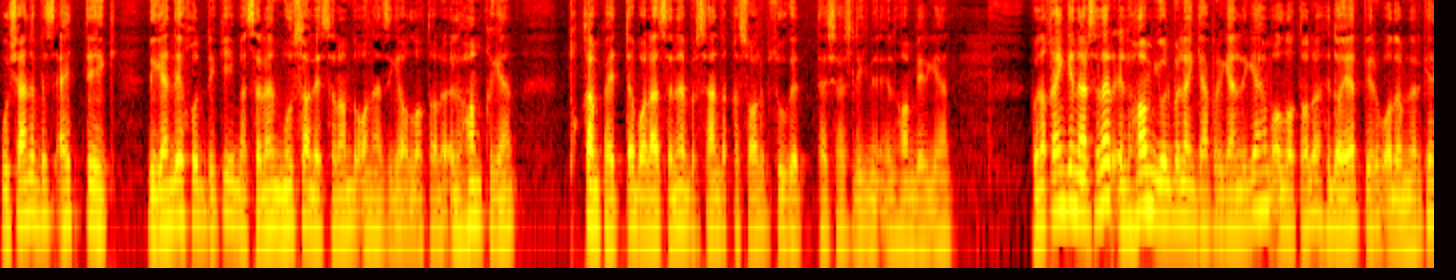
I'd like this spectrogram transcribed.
o'shani biz aytdik deganday xuddiki masalan muso alayhissalomni onasiga alloh taolo ilhom qilgan tuqqan paytda bolasini bir sandiqqa solib suvga tashlashlikni ilhom bergan. Bunaqangi narsalar ilhom yo'l bilan gapirganligi ham alloh taolo hidoyat berib odamlarga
